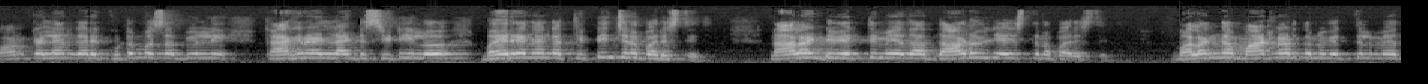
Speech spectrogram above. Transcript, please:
పవన్ కళ్యాణ్ గారి కుటుంబ సభ్యుల్ని కాకినాడ లాంటి సిటీలో బహిరంగంగా తిట్టించిన పరిస్థితి. నాలాంటి వ్యక్తి మీద దాడులు చేయిస్తున్న పరిస్థితి. బలంగా మాట్లాడుతున్న వ్యక్తుల మీద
